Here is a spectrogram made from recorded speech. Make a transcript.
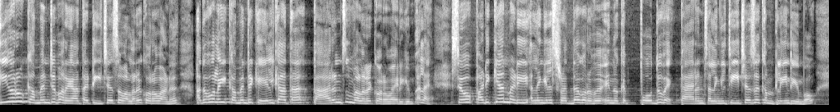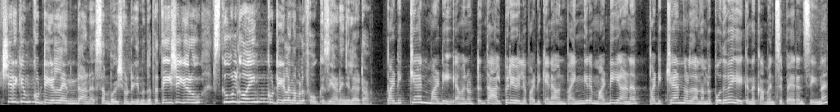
ഈ ഒരു കമന്റ് പറയാത്ത ടീച്ചേഴ്സ് വളരെ കുറവാണ്. അതുപോലെ ഈ കമന്റ് കേൾക്കാത്ത പാരൻസും വളരെ കുറവായിരിക്കും അല്ലേ? സോ പഠിക്കാൻ മടി അല്ലെങ്കിൽ ശ്രദ്ധ കുറവ് എന്നൊക്കെ പൊതുവെ പാരൻസ് അല്ലെങ്കിൽ ടീച്ചേഴ്സ് കംപ്ലയിന്റ് ചെയ്യുമ്പോൾ ശരിക്കും കുട്ടികളിൽ എന്താണ് സംഭവിച്ചുകൊണ്ടിരിക്കുന്നത്? പ്രത്യേകിച്ച് ഈ ഒരു സ്കൂൾ ഗോയിങ് കുട്ടികളെ നമ്മൾ ഫോക്കസ് ചെയ്യുകയാണെങ്കിൽ കേട്ടോ. പഠിക്കാൻ മടി അവനൊട്ടും താല്പര്യമില്ല പഠിക്കാൻ അവൻ ഭയങ്കര മടിയാണ് പഠിക്കാൻ എന്നുള്ളതാണ്. നമ്മൾ പൊതുവേ കേൾക്കുന്ന കമൻസ് പേരൻസിൽ നിന്ന്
